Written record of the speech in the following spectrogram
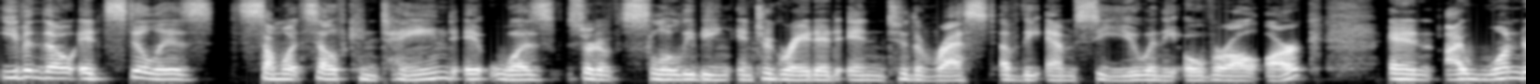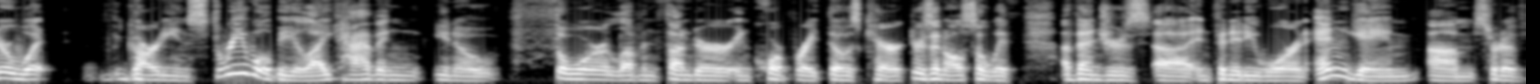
even though it still is somewhat self-contained, it was sort of slowly being integrated into the rest of the MCU and the overall arc. And I wonder what Guardians 3 will be like having, you know, Thor, Love and Thunder incorporate those characters and also with Avengers uh, Infinity War and Endgame um, sort of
